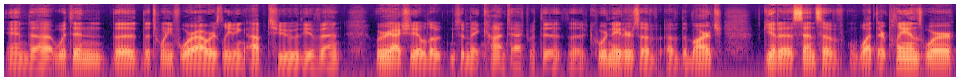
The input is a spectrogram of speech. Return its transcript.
And uh, within the, the 24 hours leading up to the event, we were actually able to, to make contact with the, the coordinators of, of the march, get a sense of what their plans were,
